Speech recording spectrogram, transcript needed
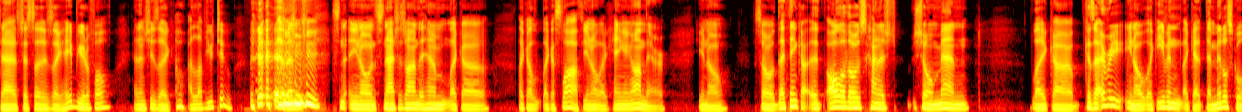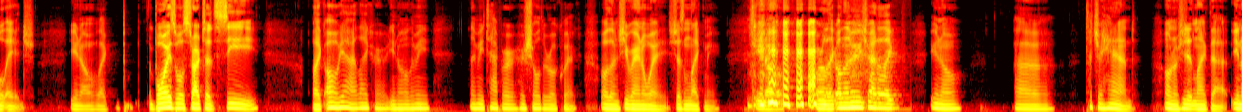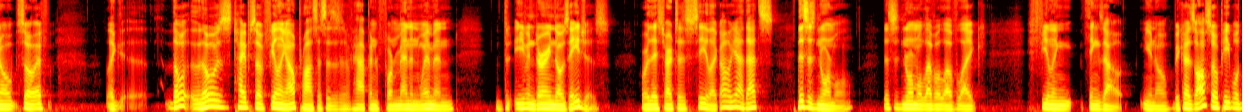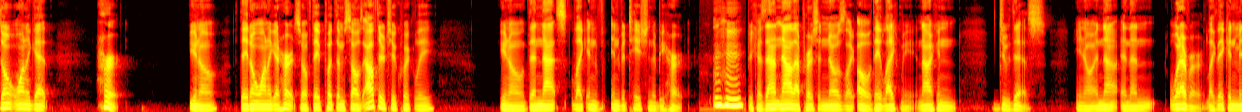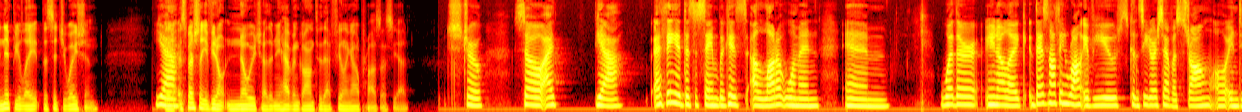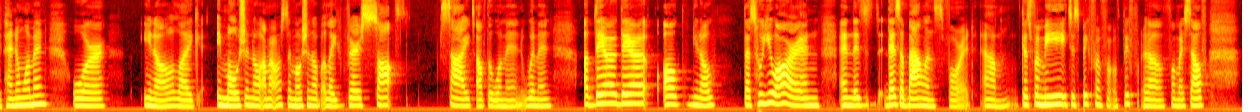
that's just uh, is like hey beautiful and then she's like oh i love you too and then you know and snatches onto him like a like a like a sloth you know like hanging on there you know so i think uh, it, all of those kind of sh- show men like uh because every you know like even like at the middle school age you know like boys will start to see like oh yeah i like her you know let me let me tap her her shoulder real quick. Oh then she ran away. She doesn't like me you know? Or like oh let me try to like you know uh touch her hand. Oh no she didn't like that you know? So if like th- those types of feeling out processes have happened for men and women d- even during those ages where they start to see like oh yeah that's this is normal this is normal level of like feeling things out you know? Because also people don't want to get hurt you know? They don't want to get hurt. So if they put themselves out there too quickly you know then that's like an invitation to be hurt. Mm-hmm. because that, now that person knows like oh they like me. Now i can do this you know? And now and then whatever like they can manipulate the situation Yeah, especially if you don't know each other and you haven't gone through that feeling out process yet it's true. So I, yeah, I think it is the same because a lot of women, um, whether you know, like, there's nothing wrong if you consider yourself a strong or independent woman, or you know, like emotional. I'm not emotional, but like very soft side of the women. Women, uh, they're they're all you know. That's who you are, and and it's, there's a balance for it. Because for me, to speak for for, uh, for myself,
